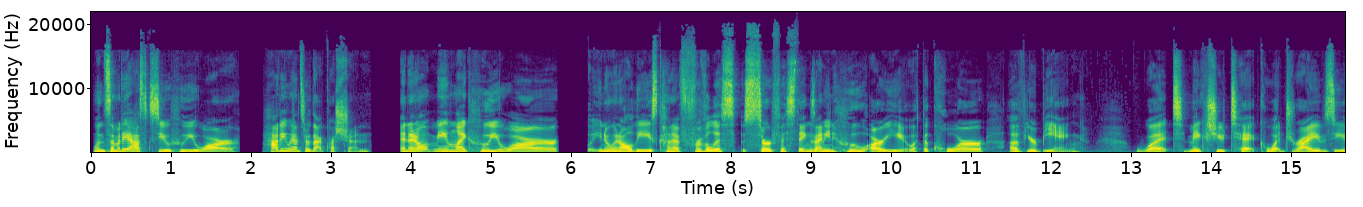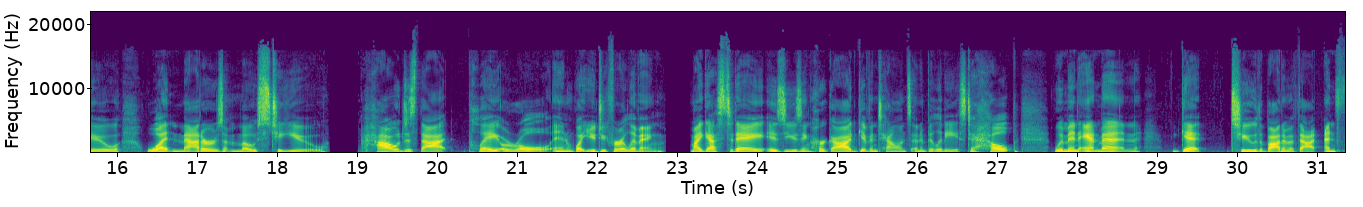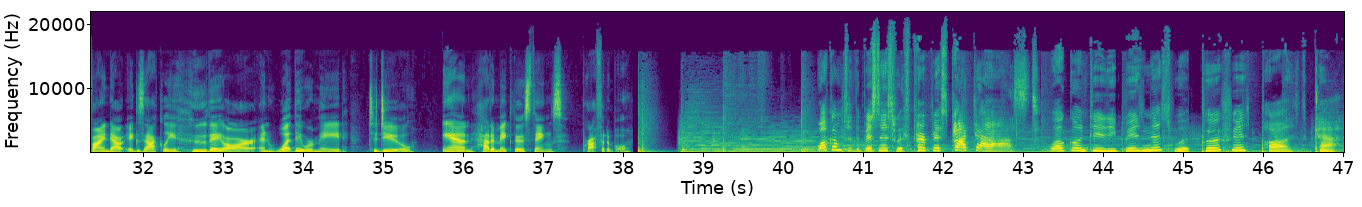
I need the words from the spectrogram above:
When somebody asks you who you are, how do you answer that question? And I don't mean like who you are, you know, in all these kind of frivolous surface things. I mean, who are you at the core of your being? What makes you tick? What drives you? What matters most to you? How does that play a role in what you do for a living? My guest today is using her God given talents and abilities to help women and men get to the bottom of that and find out exactly who they are and what they were made to do and how to make those things profitable. Welcome to the Business with Purpose podcast. Welcome to the Business with Purpose podcast.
